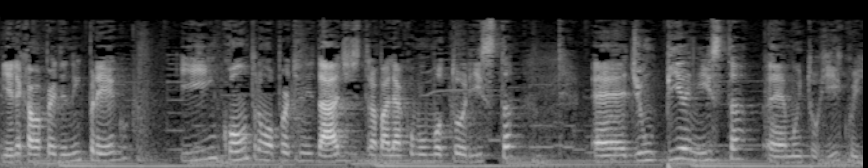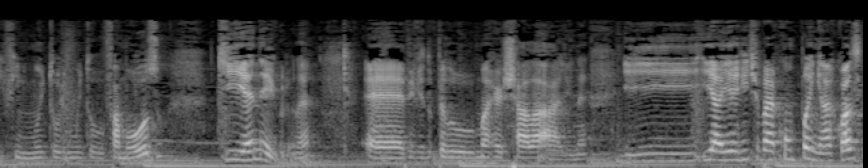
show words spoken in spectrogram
e ele acaba perdendo emprego e encontra uma oportunidade de trabalhar como motorista é, de um pianista é, muito rico, enfim, muito, muito famoso, que é negro, né? É, vivido pelo Mahershala Ali, né? E, e aí a gente vai acompanhar quase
